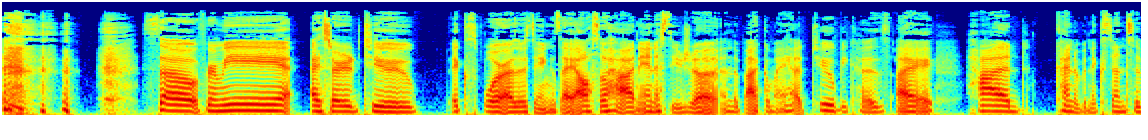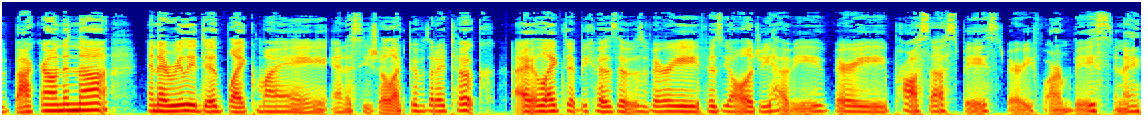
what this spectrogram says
it. so for me, I started to explore other things. I also had anesthesia in the back of my head too because I had kind of an extensive background in that. And I really did like my anesthesia elective that I took. I liked it because it was very physiology heavy, very process based, very pharm based, and I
